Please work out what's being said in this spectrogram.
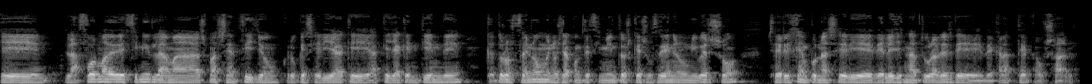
Eh, la forma de definirla más, más sencillo creo que sería que aquella que entiende que todos los fenómenos y acontecimientos que suceden en el universo se rigen por una serie de leyes naturales de, de carácter causal.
